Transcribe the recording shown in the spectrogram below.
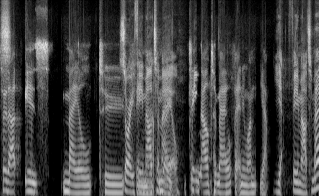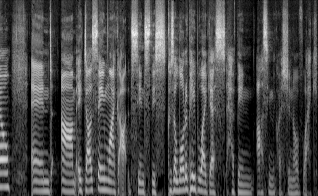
So that is male to sorry female, female. to male. female to male for anyone yeah. Yeah female to male. And um, it does seem like uh, since this because a lot of people i guess have been asking the question of like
